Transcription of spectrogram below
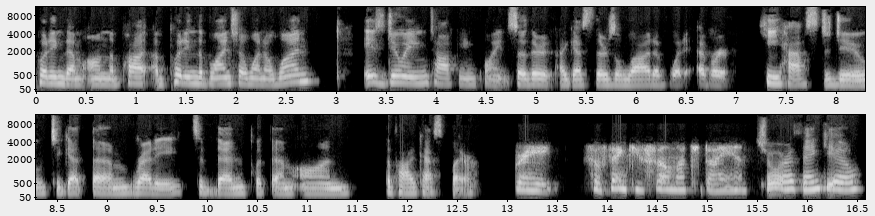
putting them on the pot, uh, putting the BlindShell 101 is doing talking points. So there, I guess there's a lot of whatever he has to do to get them ready to then put them on the podcast player. Great. So thank you so much, Diane. Sure. Thank you.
